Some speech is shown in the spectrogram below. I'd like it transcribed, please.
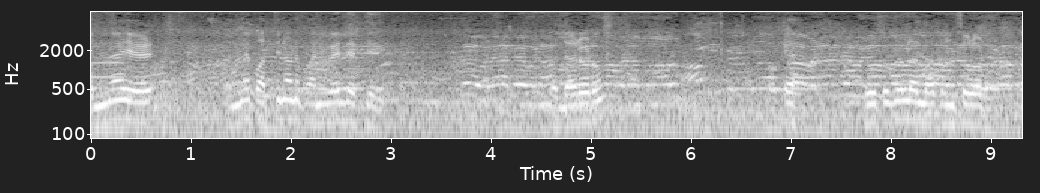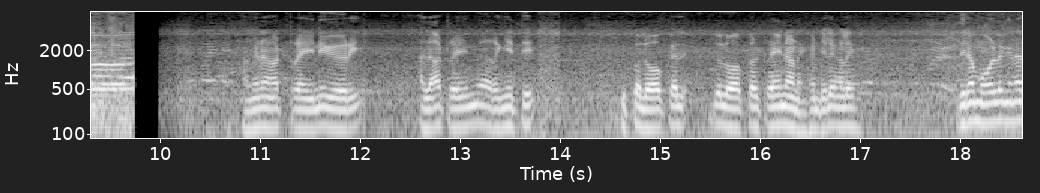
ഒന്ന് ഏഴ് ഒന്ന് പത്തിനാണ് പനുവേലിലെത്തിയത് എല്ലാവരോടും ഓക്കെ ഗ്രൂപ്പുകളിലുള്ള എല്ലാ ഫ്രണ്ട്സുകളോടും. അങ്ങനെ ആ ട്രെയിന് കയറി അല്ല ആ ട്രെയിനിൽ ഇറങ്ങിയിട്ട് ഇപ്പോൾ ലോക്കൽ ഇത് ലോക്കൽ ട്രെയിനാണ് കണ്ടില്ലേ നിങ്ങൾ ഇതിന്റെ മുകളിൽ ഇങ്ങനെ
